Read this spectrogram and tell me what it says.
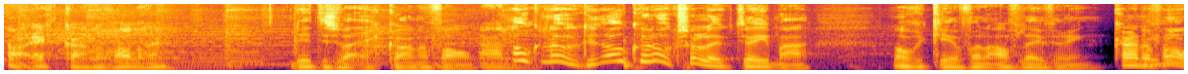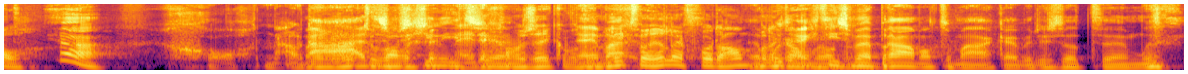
Nou, echt carnaval, hè? dit is wel echt carnaval. Ja. Ook leuk, ook, ook zo'n leuk thema. Nog een keer van een aflevering. Carnaval? Ja. Goh, nou, Maar het wordt is misschien Nee, iets, dat gaan we eh, zeker nee, maar ligt wel heel erg voor de hand, Het moet dat echt iets met Brabant te maken hebben. Dus dat eh, moet...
